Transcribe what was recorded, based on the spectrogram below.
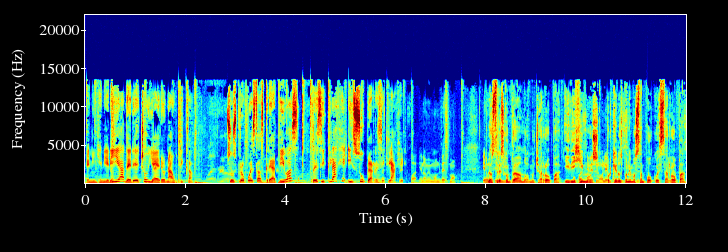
en ingeniería, derecho y aeronáutica. Sus propuestas creativas, reciclaje y suprarreciclaje. Los tres comprábamos mucha ropa y dijimos, ¿por qué nos ponemos tan poco esta ropa?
